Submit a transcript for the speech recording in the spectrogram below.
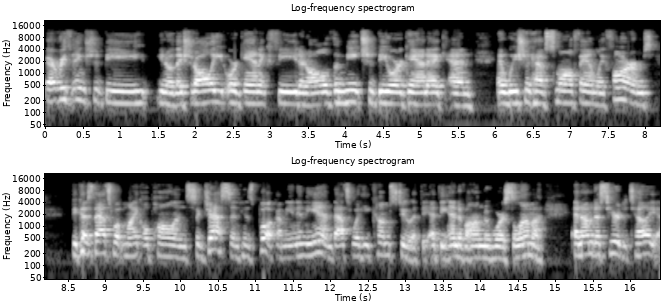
everything should be you know they should all eat organic feed and all of the meat should be organic and and we should have small family farms because that's what Michael Pollan suggests in his book. I mean, in the end, that's what he comes to at the at the end of Omnivore's Dilemma. And I'm just here to tell you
